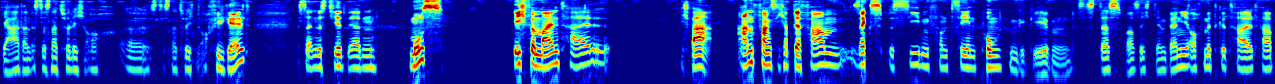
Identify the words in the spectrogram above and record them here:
ja, dann ist das natürlich auch, äh, ist das natürlich auch viel Geld, das da investiert werden muss. Ich für meinen Teil, ich war anfangs, ich habe der Farm sechs bis sieben von zehn Punkten gegeben. Das ist das, was ich dem Benny auch mitgeteilt habe.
